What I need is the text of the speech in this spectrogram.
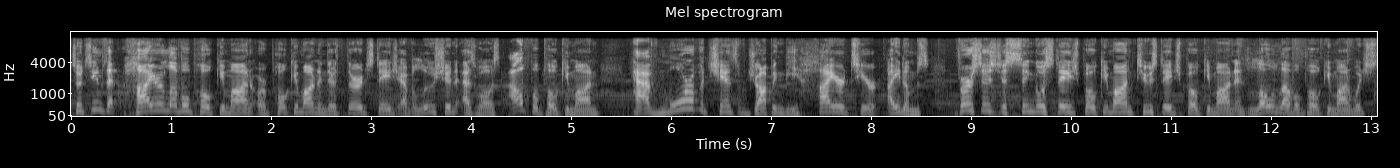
So it seems that higher level Pokemon or Pokemon in their third stage evolution, as well as alpha Pokemon, have more of a chance of dropping the higher tier items versus just single stage Pokemon, two stage Pokemon, and low level Pokemon, which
